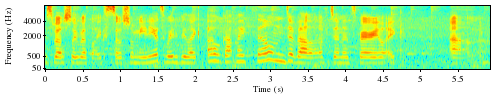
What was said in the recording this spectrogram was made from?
Especially with like social media, it's a way to be like, oh, got my film developed, and it's very like um,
